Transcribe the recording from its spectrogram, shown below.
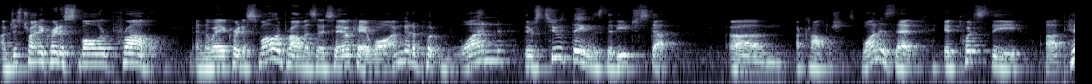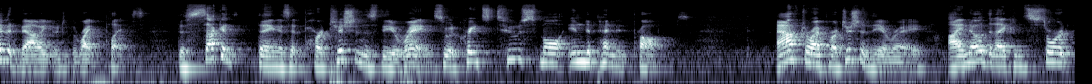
I'm just trying to create a smaller problem. And the way I create a smaller problem is I say, okay, well, I'm going to put one, there's two things that each step um, accomplishes. One is that it puts the uh, pivot value into the right place. The second thing is it partitions the array, so it creates two small independent problems. After I partition the array, I know that I can sort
